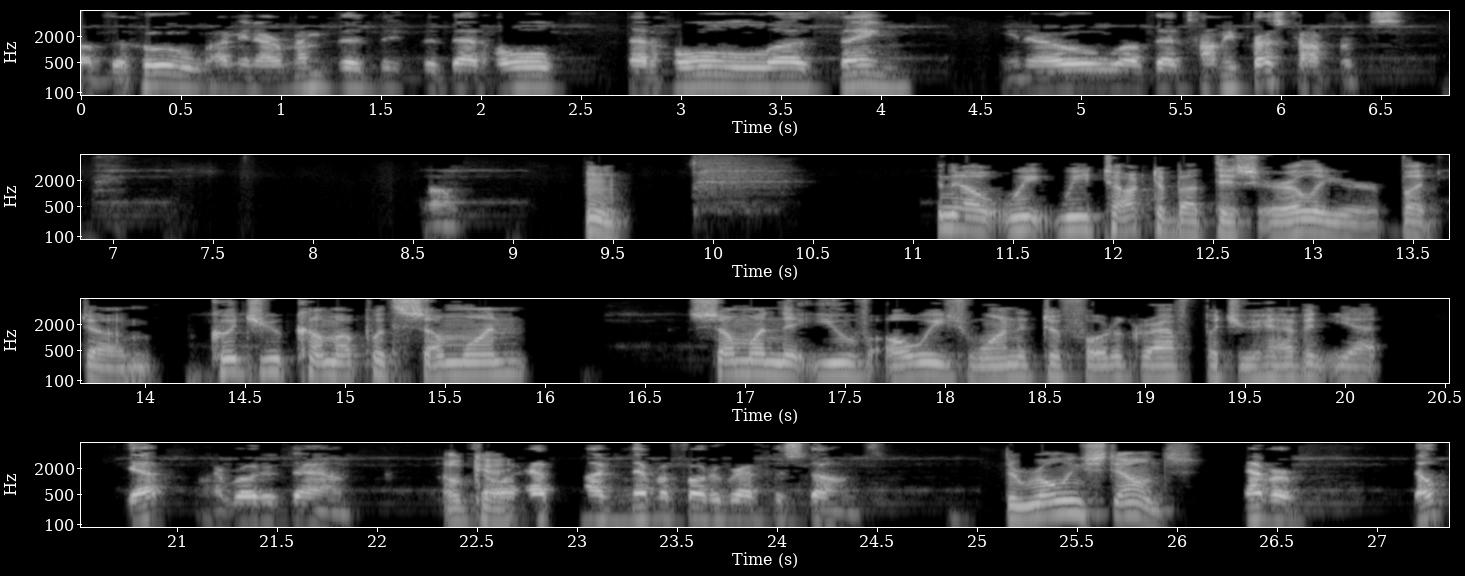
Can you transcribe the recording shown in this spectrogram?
of the Who. I mean, I remember that that, that whole that whole uh, thing, you know, of that Tommy press conference. So, No, we we talked about this earlier, but um, could you come up with someone someone that you've always wanted to photograph but you haven't yet? Yep, I wrote it down. Okay, So I have, I've never photographed the Stones. the Rolling Stones. Never. Nope.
